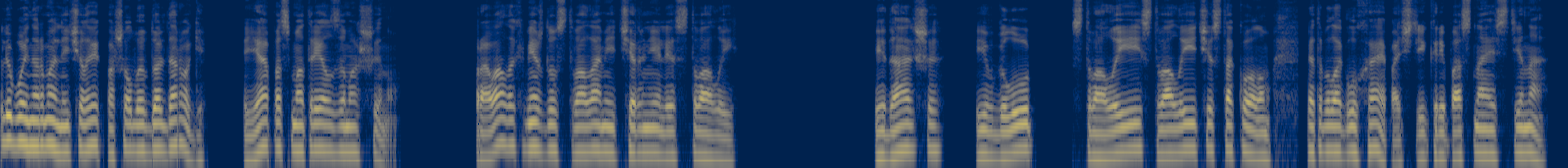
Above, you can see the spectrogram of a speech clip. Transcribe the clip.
Любой нормальный человек пошел бы вдоль дороги. Я посмотрел за машину провалах между стволами чернели стволы. И дальше, и вглубь, стволы, стволы чистоколом. Это была глухая, почти крепостная стена.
